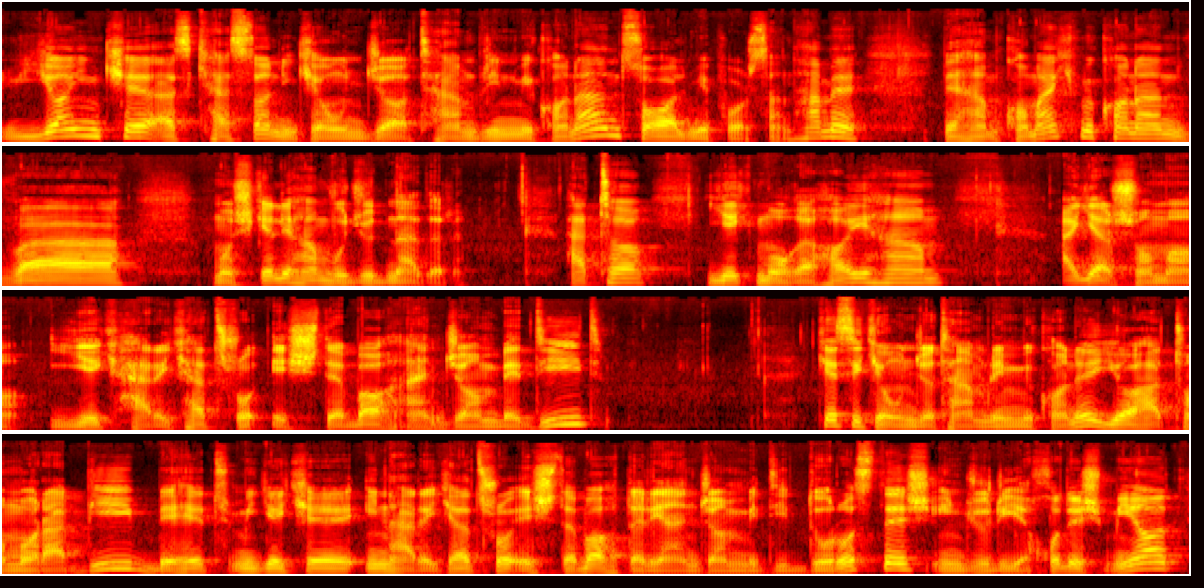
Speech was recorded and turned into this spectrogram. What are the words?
یا اینکه از کسانی که اونجا تمرین می‌کنن سوال می‌پرسن. همه به هم کمک می‌کنن و مشکلی هم وجود نداره. حتی یک موقع هایی هم اگر شما یک حرکت رو اشتباه انجام بدید کسی که اونجا تمرین می‌کنه یا حتی مربی بهت میگه که این حرکت رو اشتباه داری انجام میدی. درستش اینجوریه خودش میاد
